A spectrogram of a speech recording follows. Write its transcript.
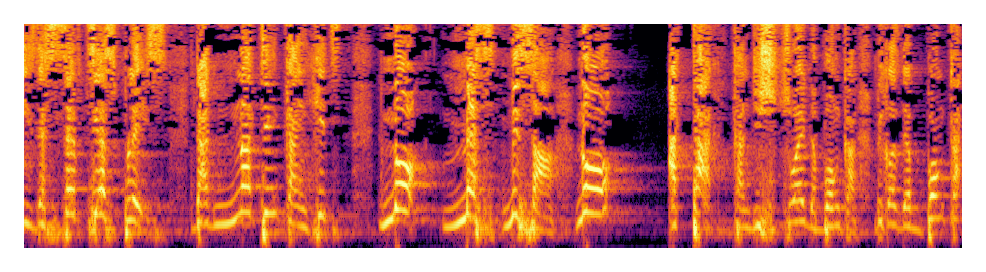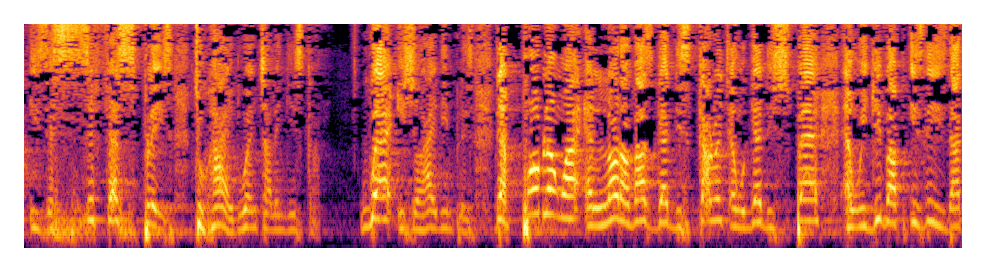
is the safest place that nothing can hit, no mess, missile, no attack can destroy the bunker because the bunker is the safest place to hide when challenges come. Where is your hiding place? The problem why a lot of us get discouraged and we get despair and we give up easily is that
